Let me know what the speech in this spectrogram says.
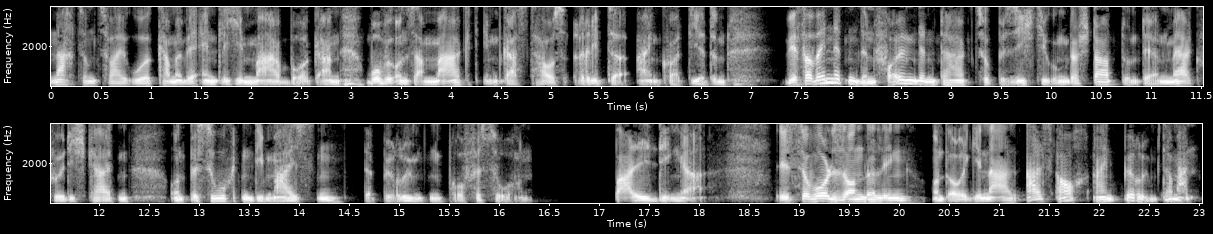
Nachts um zwei Uhr kamen wir endlich in Marburg an, wo wir uns am Markt im Gasthaus Ritter einquartierten. Wir verwendeten den folgenden Tag zur Besichtigung der Stadt und deren Merkwürdigkeiten und besuchten die meisten der berühmten Professoren. Baldinger ist sowohl Sonderling und Original als auch ein berühmter Mann.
